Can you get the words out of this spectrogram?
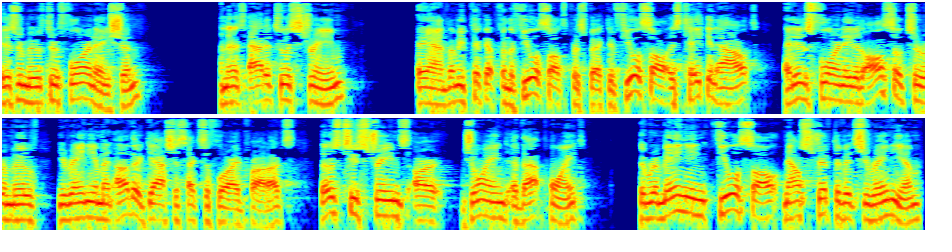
it is removed through fluorination, and then it's added to a stream. And let me pick up from the fuel salt's perspective. Fuel salt is taken out, and it is fluorinated also to remove uranium and other gaseous hexafluoride products. Those two streams are joined at that point. The remaining fuel salt, now stripped of its uranium,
